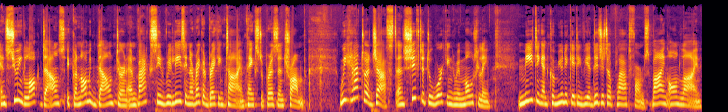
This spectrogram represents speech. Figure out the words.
ensuing lockdowns, economic downturn, and vaccine release in a record breaking time, thanks to President Trump. We had to adjust and shifted to working remotely meeting and communicating via digital platforms, buying online.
